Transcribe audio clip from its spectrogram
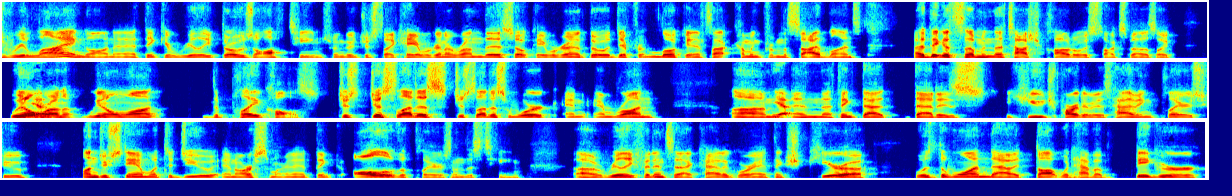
is, relying on. And I think it really throws off teams when they're just like, hey, we're going to run this. Okay, we're going to throw a different look. And it's not coming from the sidelines. I think it's something Natasha Cloud always talks about. Is like, we don't yeah. run, we don't want the play calls. Just, just let us, just let us work and, and run. Um, yeah. And I think that that is a huge part of it is having players who understand what to do and are smart. And I think all of the players on this team uh, really fit into that category. I think Shakira was the one that I thought would have a bigger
